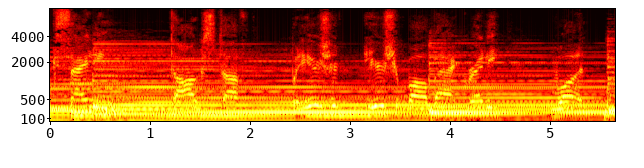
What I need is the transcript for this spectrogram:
exciting dog stuff. But here's your here's your ball back. Ready? One.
